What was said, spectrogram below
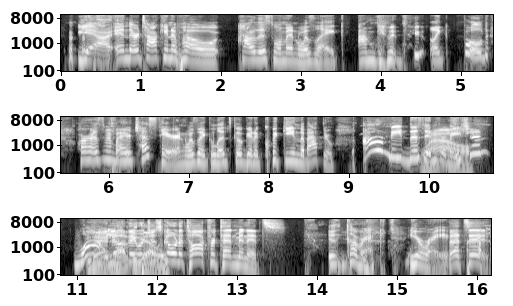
yeah, and they're talking about how this woman was like, I'm gonna do like pulled her husband by her chest hair and was like, let's go get a quickie in the bathroom. I don't need this Wow. information. Yeah, Why? no, Not they were just going to talk for 10 minutes. Uh, Correct. You're right. That's it.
